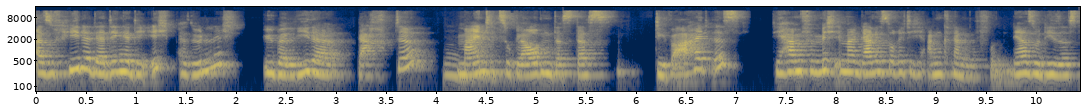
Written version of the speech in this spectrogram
also viele der Dinge, die ich persönlich über Lieder dachte. Meinte zu glauben, dass das die Wahrheit ist, die haben für mich immer gar nicht so richtig Anklang gefunden. Ja, so dieses,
